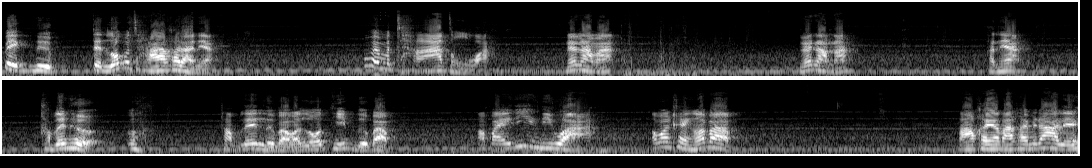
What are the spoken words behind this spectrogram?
เบรกหนึบ แต่รถมันช้าขนาดเนี้ยทำไมมันช้าจังวะ แนะนำอะแนะนำนะ คันเนี้ย ขับเล่นเถอะ ขับเล่นหรือแบบว่ารถทิปหรือแบบ เอาไปนี่ยังดีกว่า เอามาแข่งแล้วแบบ ตามใครตามใครไม่ได้เลย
